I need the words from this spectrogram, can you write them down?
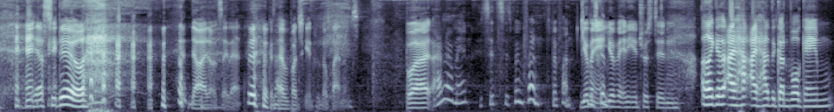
yes, you do. no, I don't say that because I have a bunch of games with no platinums. But I don't know, man. It's it's it's been fun. It's been fun. You have That's any good. you have any interest in? Like I ha- I had the Gunvolt game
